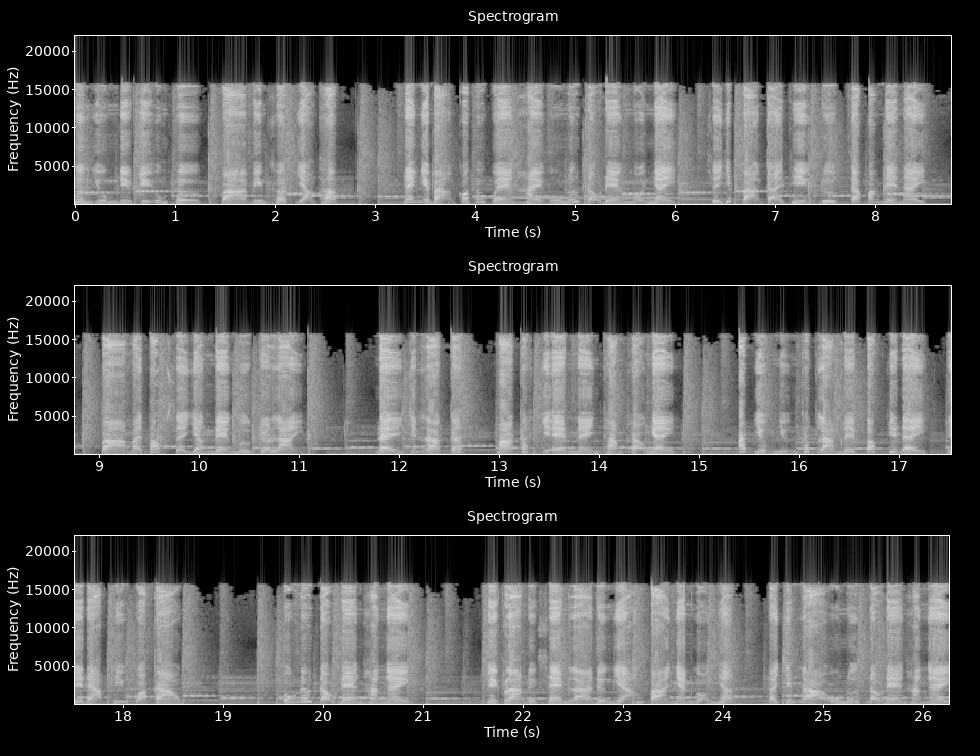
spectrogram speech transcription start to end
thường dùng điều trị ung thư và viêm khớp dạng thấp. Nếu như bạn có thói quen hay uống nước đậu đen mỗi ngày sẽ giúp bạn cải thiện được các vấn đề này và mái tóc sẽ dần đen mượt trở lại. Đây chính là cách mà các chị em nên tham khảo ngay. Áp dụng những cách làm đẹp tóc dưới đây để đạt hiệu quả cao. Uống nước đậu đen hàng ngày Việc làm được xem là đơn giản và nhanh gọn nhất, đó chính là uống nước đậu đen hàng ngày.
